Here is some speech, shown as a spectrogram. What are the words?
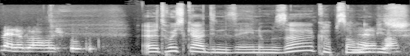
Merhaba, hoş bulduk. Evet, hoş geldiniz yayınımıza. Kapsamlı Merhaba. bir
